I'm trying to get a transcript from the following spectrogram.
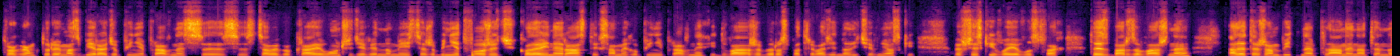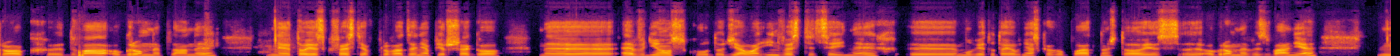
program, który ma zbierać opinie prawne z, z całego kraju, łączyć je w jedno miejsce, żeby nie tworzyć kolejny raz tych samych opinii prawnych i dwa, żeby rozpatrywać jednolicie wnioski we wszystkich województwach. To jest bardzo ważne, ale też ambitne plany na ten rok, dwa ogromne plany. To jest kwestia wprowadzenia pierwszego e, e-wniosku do działań inwestycyjnych. E, mówię tutaj o wnioskach o płatność, to jest e, ogromne wyzwanie.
